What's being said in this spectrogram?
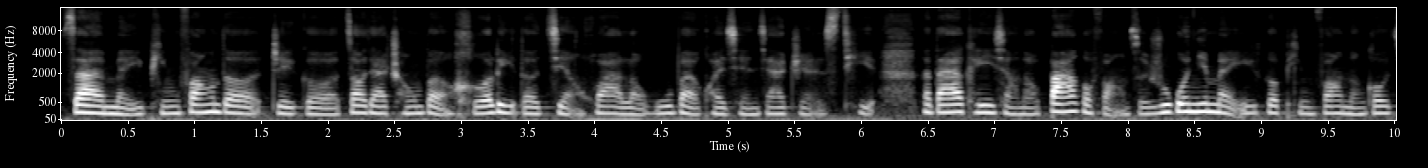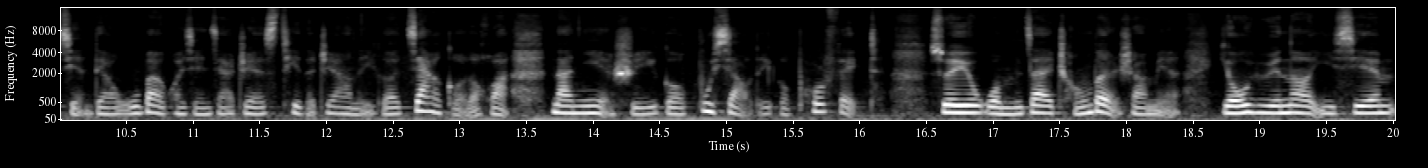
在每一平方的这个造价成本合理的简化了五百块钱加 GST。那大家。可以想到八个房子，如果你每一个平方能够减掉五百块钱加 GST 的这样的一个价格的话，那你也是一个不小的一个 profit。所以我们在成本上面，由于呢一些，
